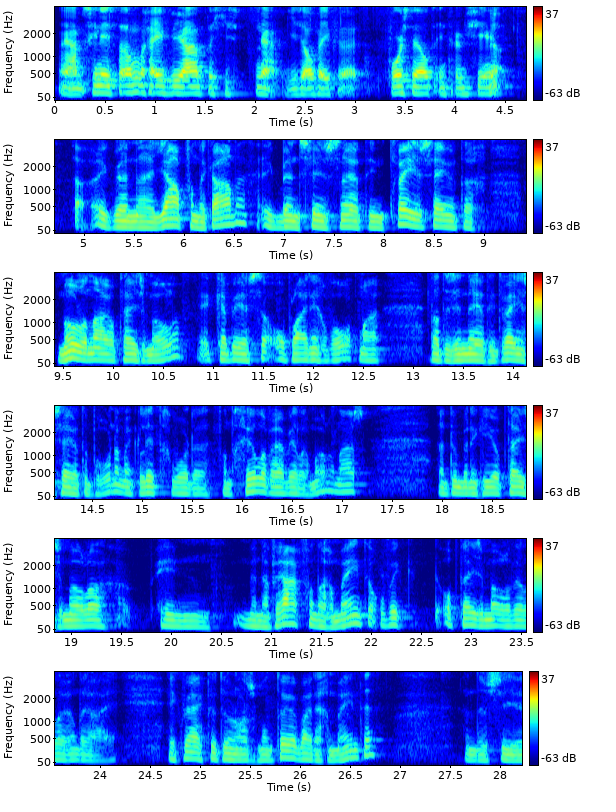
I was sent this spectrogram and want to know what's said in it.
nou ja, misschien is het handig even Jaap dat je nou, jezelf even voorstelt, introduceert. Ja. Ik ben eh, Jaap van der Kade. Ik ben sinds 1972 molenaar op deze molen. Ik heb eerst de opleiding gevolgd, maar dat is in 1972 begonnen. Ben ik lid geworden van het Gilde Vrijwillige Molenaars. En toen ben ik hier op deze molen in, met een vraag van de gemeente of ik op deze molen wilde gaan draaien. Ik werkte toen als monteur bij de gemeente. En dus die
